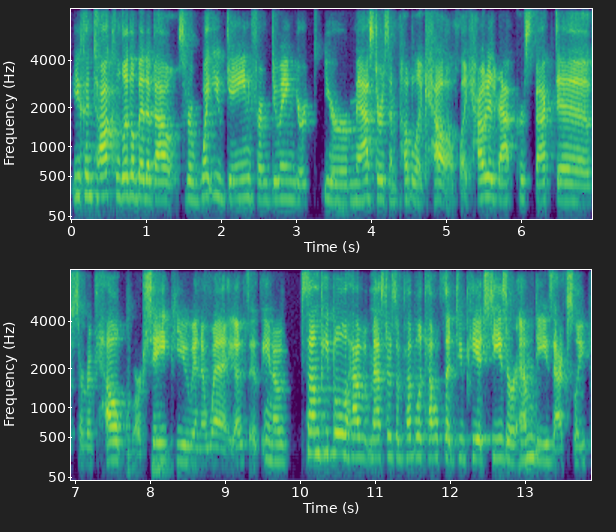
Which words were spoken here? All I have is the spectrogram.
you can talk a little bit about sort of what you gain from doing your your masters in public health. Like how did that perspective sort of help or shape you in a way? As, you know some people have masters in public health that do phds or mds actually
